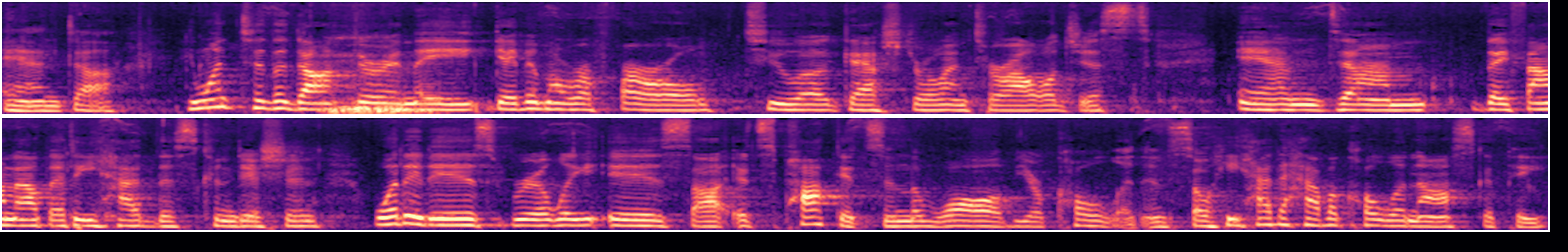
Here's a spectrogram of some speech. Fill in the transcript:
And uh, he went to the doctor and they gave him a referral to a gastroenterologist and um, they found out that he had this condition. What it is really is uh, it's pockets in the wall of your colon, and so he had to have a colonoscopy.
